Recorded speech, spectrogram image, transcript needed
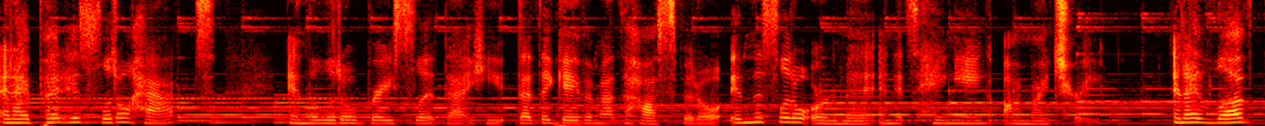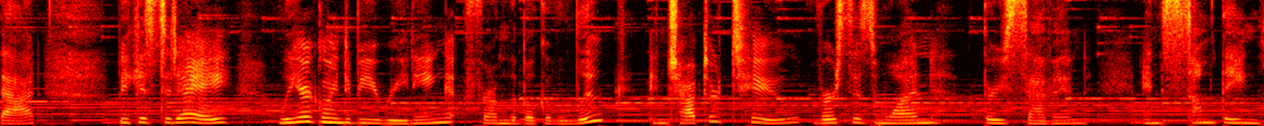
And I put his little hat and the little bracelet that he that they gave him at the hospital in this little ornament and it's hanging on my tree. And I love that because today we are going to be reading from the book of Luke in chapter 2, verses 1 through 7. And something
